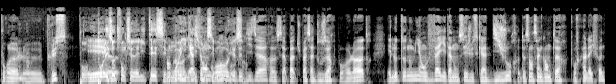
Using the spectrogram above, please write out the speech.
pour euh, le plus. Pour, et, pour les euh, autres fonctionnalités, c'est En moins communication, en gros, au lieu de hein. 10 heures, euh, ça, tu passes à 12 heures pour l'autre. Et l'autonomie en veille est annoncée jusqu'à 10 jours, 250 heures pour l'iPhone.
